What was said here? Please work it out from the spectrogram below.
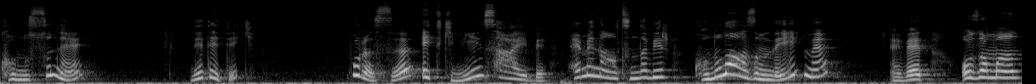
konusu ne? Ne dedik? Burası etkinliğin sahibi. Hemen altında bir konu lazım değil mi? Evet, o zaman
